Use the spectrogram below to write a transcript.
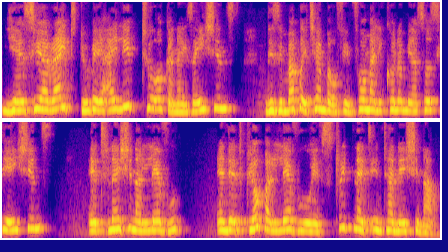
Yes, you are right, Dube. I lead two organizations the Zimbabwe Chamber of Informal Economy Associations at national level, and at global level, we have StreetNet International.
